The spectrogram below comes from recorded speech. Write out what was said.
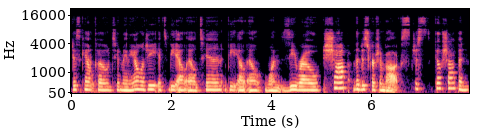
discount code to Maniology. It's BLL10, BLL10. Shop the description box. Just go shopping,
